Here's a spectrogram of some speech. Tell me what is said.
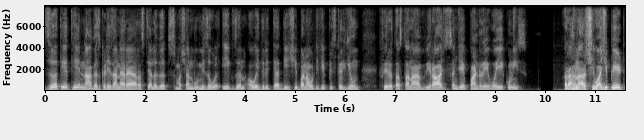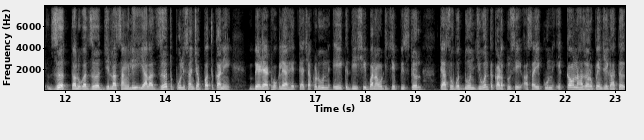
जत येथे नागजकडे जाणाऱ्या रस्त्यालगत स्मशानभूमीजवळ एक जण अवैधरित्या देशी बनावटीचे पिस्टल घेऊन फिरत असताना विराज संजय पांढरे व एकोणीस. राहणार शिवाजी पेठ जत तालुका जत जिल्हा सांगली याला जत पोलिसांच्या पथकाने बेड्या ठोकल्या आहेत. त्याच्याकडून एक देशी बनावटीचे पिस्टल त्यासोबत दोन जिवंत काडतुसे असा एकूण एक्कावन्न हजार रुपयांचे घातक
